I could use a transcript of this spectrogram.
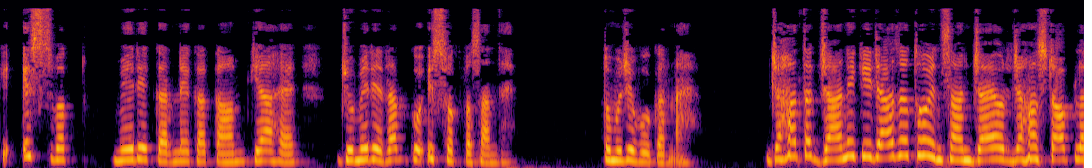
کہ اس وقت میرے کرنے کا کام کیا ہے، جو میرے رب کو اس وقت پسند ہے۔ تو مجھے وہ کرنا ہے۔ جہاں تک جانے کی اجازت ہو، انسان جائے اور جہاں اسٹاپ لگ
